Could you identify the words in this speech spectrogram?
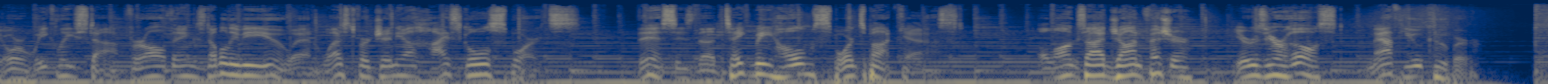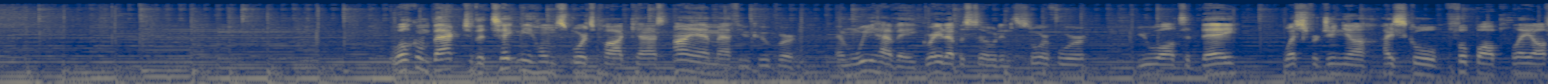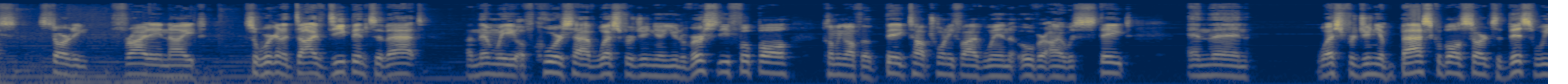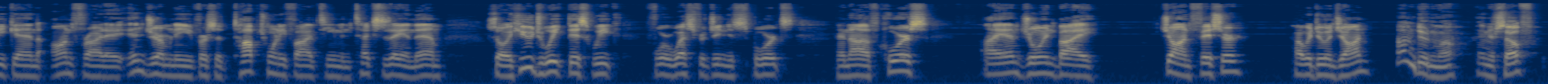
your weekly stop for all things WVU and West Virginia high school sports. This is the Take Me Home Sports Podcast. Alongside John Fisher, here's your host, Matthew Cooper. Welcome back to the Take Me Home Sports Podcast. I am Matthew Cooper, and we have a great episode in store for you all today. West Virginia high school football playoffs starting Friday night. So we're going to dive deep into that. And then we, of course, have West Virginia University football coming off a big top 25 win over Iowa State. And then West Virginia basketball starts this weekend on Friday in Germany versus a top 25 team in Texas A&M. So a huge week this week for West Virginia sports. And uh, of course, I am joined by John Fisher. How we doing, John? I'm doing well. And yourself?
